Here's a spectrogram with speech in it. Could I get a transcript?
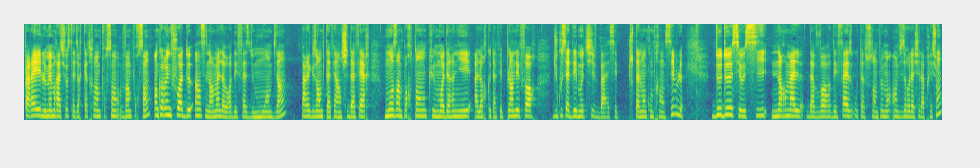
pareil, le même ratio, c'est-à-dire 80%, 20%. Encore une fois, de 1, c'est normal d'avoir des phases de moins bien. Par exemple, tu as fait un chiffre d'affaires moins important que le mois dernier alors que tu as fait plein d'efforts. Du coup, ça démotive, bah, c'est totalement compréhensible. De deux, c'est aussi normal d'avoir des phases où tu as tout simplement envie de relâcher la pression.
